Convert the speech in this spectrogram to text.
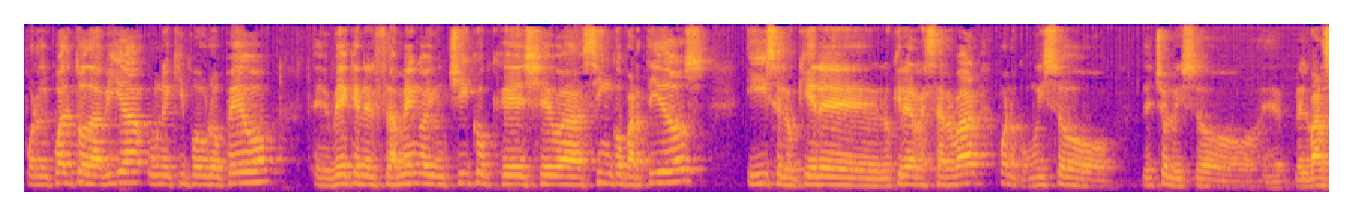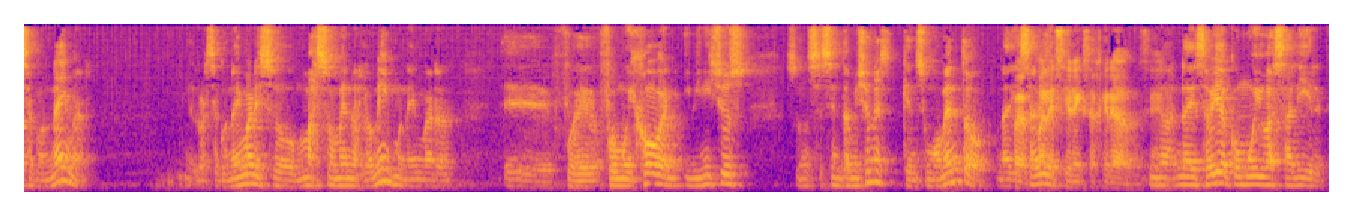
por el cual todavía un equipo europeo eh, ve que en el Flamengo hay un chico que lleva cinco partidos y se lo quiere, lo quiere reservar, bueno, como hizo, de hecho lo hizo eh, el Barça con Neymar. El Barça con Neymar hizo más o menos lo mismo. Neymar eh, fue, fue muy joven y Vinicius son 60 millones que en su momento nadie sabía. Parecían exagerados. sí. No, nadie sabía cómo iba a salir.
